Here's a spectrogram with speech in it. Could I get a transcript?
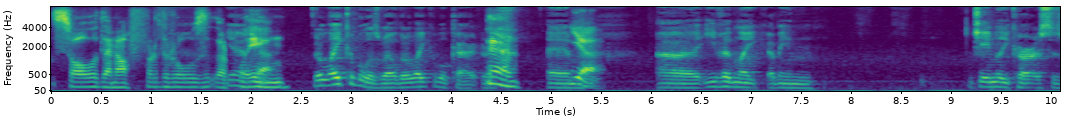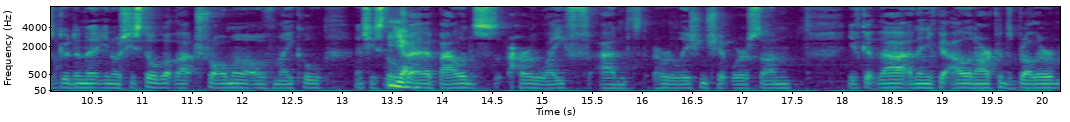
solid enough for the roles that they're Yeah. playing. they're likable as well. They're likable characters. Yeah. Um, Yeah, Uh, even like I mean, Jamie Lee Curtis is good in it. You know, she's still got that trauma of Michael, and she's still Yeah. trying to balance her life and her relationship with her son. You've got that, and then you've got Alan Arkin's brother,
